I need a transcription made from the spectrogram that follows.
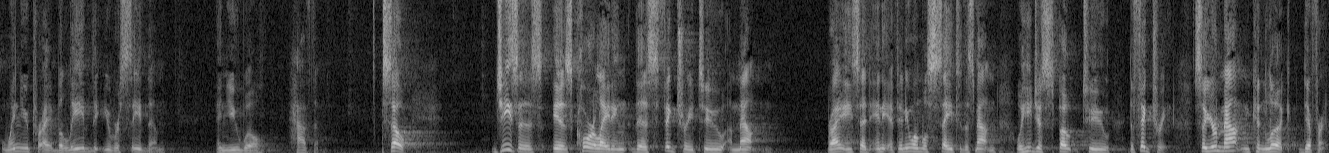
when you pray, believe that you receive them, and you will have them. So, Jesus is correlating this fig tree to a mountain, right? He said, If anyone will say to this mountain, well, he just spoke to the fig tree. So your mountain can look different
